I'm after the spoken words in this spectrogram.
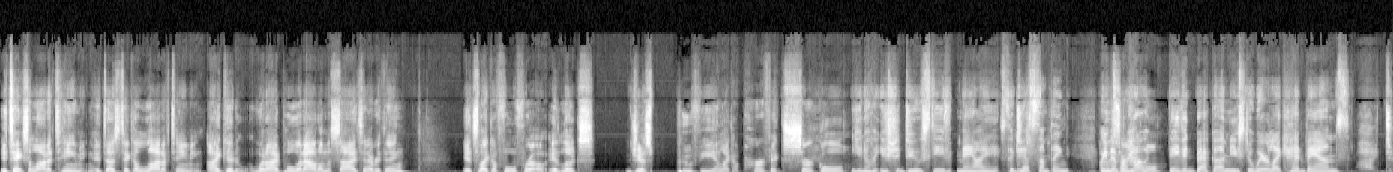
It takes a lot of taming. It does take a lot of taming. I could when I pull it out on the sides and everything, it's like a full fro. It looks just poofy and like a perfect circle. You know what you should do, Steve? May I suggest something? Remember how Absolument. David Beckham used to wear like headbands? I do.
